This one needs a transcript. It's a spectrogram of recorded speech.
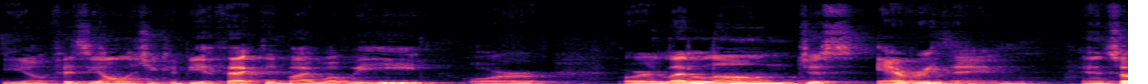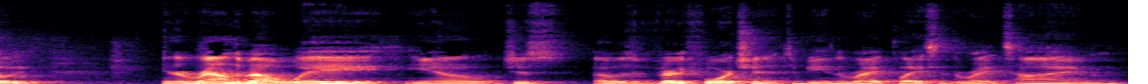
you know physiology could be affected by what we eat or or let alone just everything. And so in a roundabout way you know just i was very fortunate to be in the right place at the right time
